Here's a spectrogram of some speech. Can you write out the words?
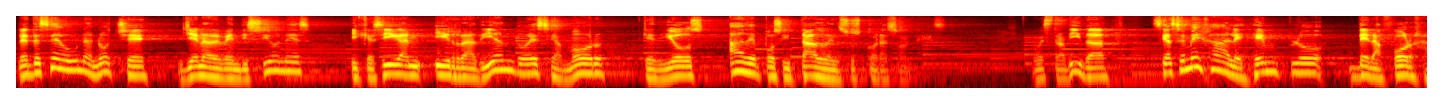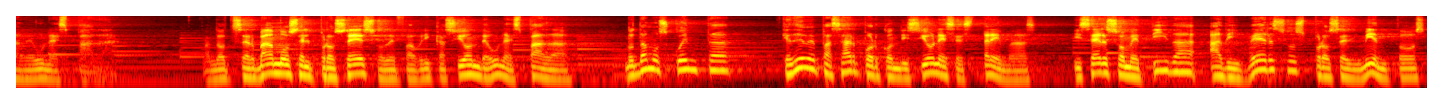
Les deseo una noche llena de bendiciones y que sigan irradiando ese amor que Dios ha depositado en sus corazones. Nuestra vida se asemeja al ejemplo de la forja de una espada. Cuando observamos el proceso de fabricación de una espada, nos damos cuenta que debe pasar por condiciones extremas y ser sometida a diversos procedimientos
